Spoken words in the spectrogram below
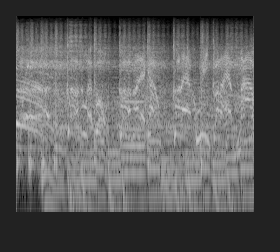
Cola não é bom, cola não é legal, cola é ruim, cola é mal,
